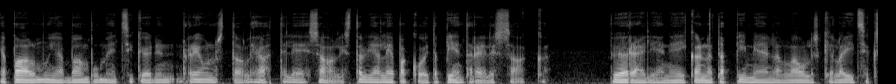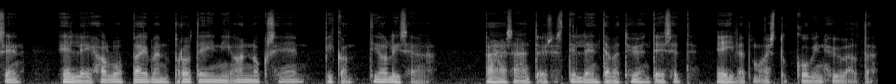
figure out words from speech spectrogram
ja palmuja bambumetsiköiden reunasta lehahtelee saalistavia lepakoita pientareille saakka. Pyöräilijän ei kannata pimeällä lauleskella itsekseen, ellei halua päivän proteiiniannokseen pikanttia lisää. Pääsääntöisesti lentävät hyönteiset eivät maistu kovin hyvältä.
